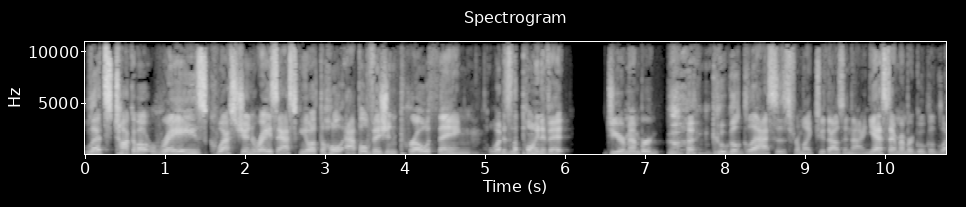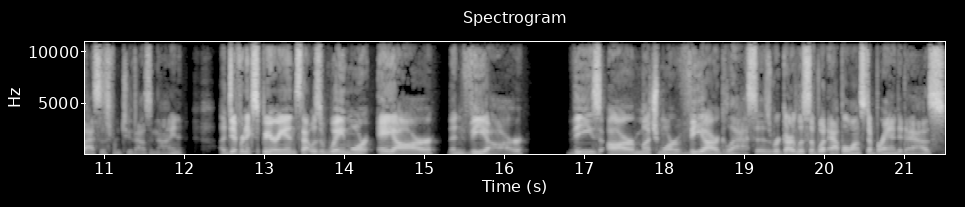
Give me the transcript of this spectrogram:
Let's talk about Ray's question. Ray's asking about the whole Apple Vision Pro thing. What is the point of it? Do you remember Google Glasses from like 2009? Yes, I remember Google Glasses from 2009. A different experience that was way more AR than VR. These are much more VR glasses, regardless of what Apple wants to brand it as.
